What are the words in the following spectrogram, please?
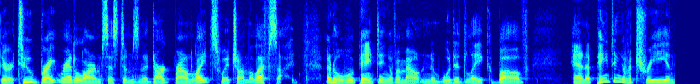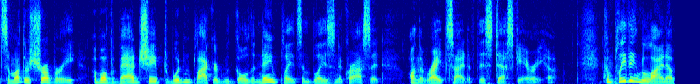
there are two bright red alarm systems and a dark brown light switch on the left side, an oval painting of a mountain and wooded lake above, and a painting of a tree and some other shrubbery above a bad shaped wooden placard with golden nameplates emblazoned across it on the right side of this desk area. Completing the lineup,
